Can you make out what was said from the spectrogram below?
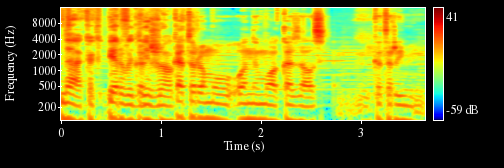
Да, как первый к- движок. Которому он ему оказался, который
